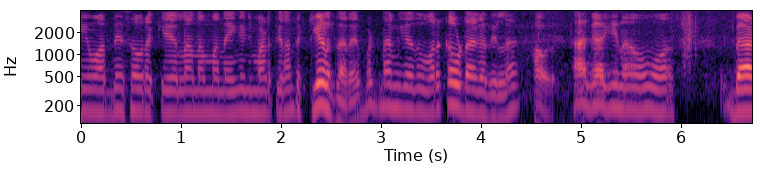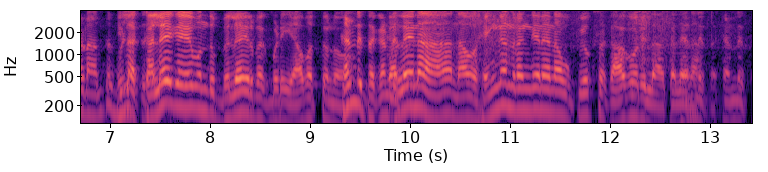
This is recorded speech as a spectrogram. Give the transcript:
ನೀವು ಹದಿನೈದು ಸಾವಿರಕ್ಕೆ ಎಲ್ಲ ನಮ್ಮನ್ನ ಎಂಗೇಜ್ ಮಾಡ್ತೀರಾ ಅಂತ ಕೇಳ್ತಾರೆ ಬಟ್ ನಮಗೆ ಅದು ವರ್ಕೌಟ್ ಆಗೋದಿಲ್ಲ. ಹೌದು. ಹಾಗಾಗಿ ನಾವು ಬೇಡ ಅಂತ ಇಲ್ಲ ಕಲೆಗೆ ಒಂದು ಬೆಲೆ ಇರ್ಬೇಕು ಬಿಡಿ ಯಾವತ್ತೂ ಖಂಡಿತ ಖಂಡಿತ. ಕಲೆನ ನಾವು ಹೆಂಗಂದ್ರಂಗೆನೆ ನಾವು ಉಪಯೋಗಿಸಕ್ ಆಗೋದಿಲ್ಲ ಆ ಕಲೆನ. ಖಂಡಿತ ಖಂಡಿತ.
